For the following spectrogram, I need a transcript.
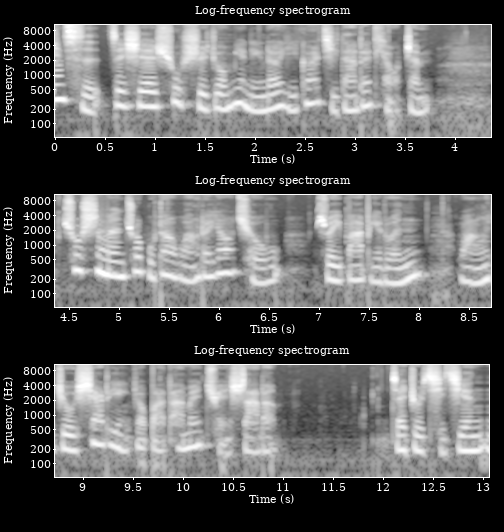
因此，这些术士就面临了一个极大的挑战。术士们做不到王的要求，所以巴比伦王就下令要把他们全杀了。在这期间，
